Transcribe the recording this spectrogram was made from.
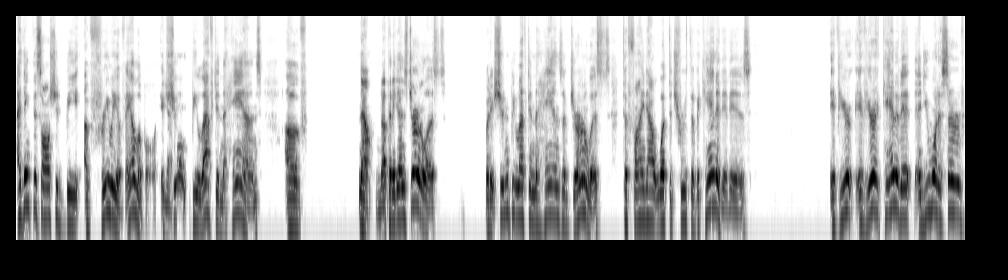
i think this all should be uh, freely available. It shouldn't be left in the hands of now nothing against journalists but it shouldn't be left in the hands of journalists to find out what the truth of a candidate is. If you're if you're a candidate and you want to serve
